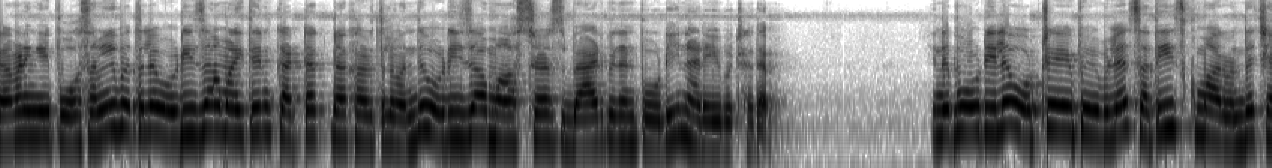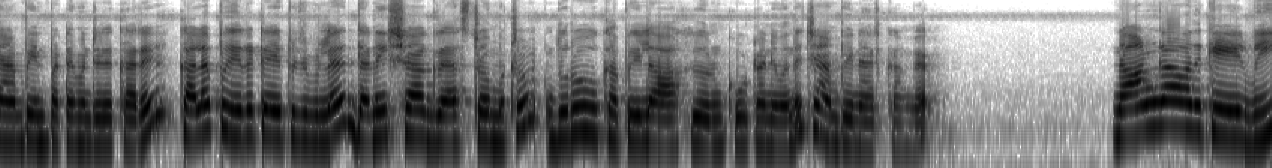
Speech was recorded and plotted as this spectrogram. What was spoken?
கவனிங்க இப்போது சமீபத்தில் ஒடிசா மனிதன் கட்டக் நகரத்தில் வந்து ஒடிசா மாஸ்டர்ஸ் பேட்மிண்டன் போட்டி நடைபெற்றது. இந்த போட்டியில் ஒற்றையர் பிரிவில் சதீஷ்குமார் வந்து சாம்பியன் பட்டம் வென்றிருக்காரு. கலப்பு இரட்டையர் பிரிவில் தனிஷா கிராஸ்டோ மற்றும் துருவ் கபிலா ஆகியோரின் கூட்டணி வந்து சாம்பியனாக இருக்காங்க. நான்காவது கேள்வி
